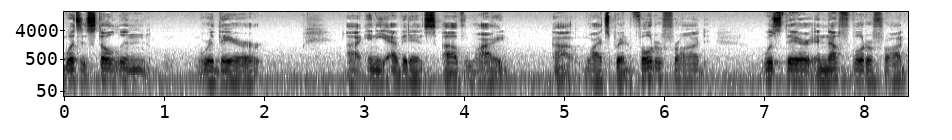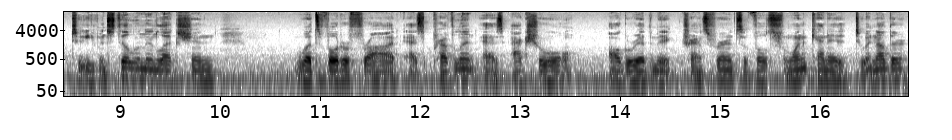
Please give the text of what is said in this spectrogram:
Was it stolen? Were there uh, any evidence of wide, uh, widespread voter fraud? Was there enough voter fraud to even steal an election? Was voter fraud as prevalent as actual algorithmic transference of votes from one candidate to another?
